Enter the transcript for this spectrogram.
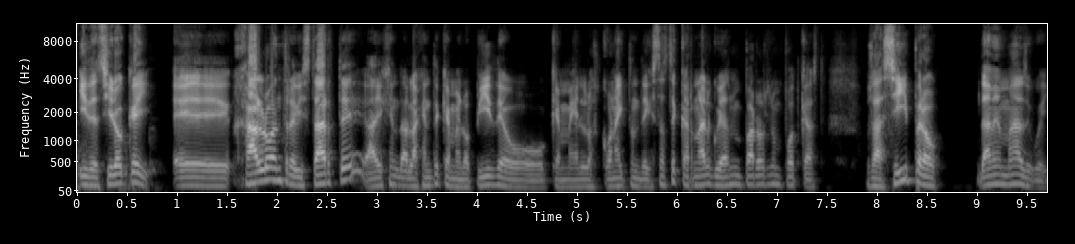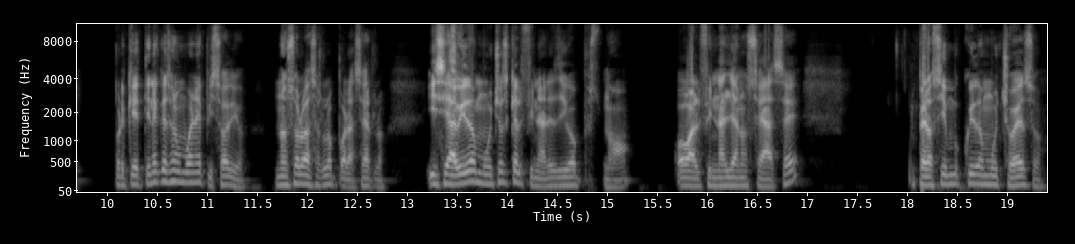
y decir, ok, eh, jalo a entrevistarte. Hay gente, a la gente que me lo pide o que me los conectan. De que está este carnal, güey, hazme paro, un podcast. O sea, sí, pero dame más, güey. Porque tiene que ser un buen episodio. No solo hacerlo por hacerlo. Y si ha habido muchos que al final les digo, pues no. O al final ya no se hace. Pero sí cuido mucho eso.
